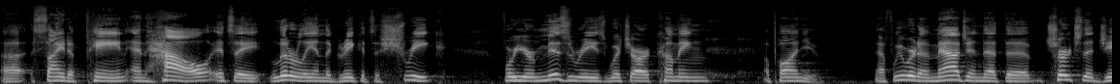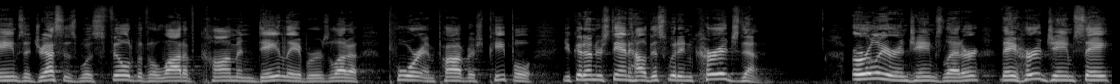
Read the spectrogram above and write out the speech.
uh, sign of pain, and howl. It's a, literally in the Greek, it's a shriek for your miseries which are coming upon you. Now, if we were to imagine that the church that James addresses was filled with a lot of common day laborers, a lot of poor, impoverished people, you could understand how this would encourage them. Earlier in James' letter, they heard James say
